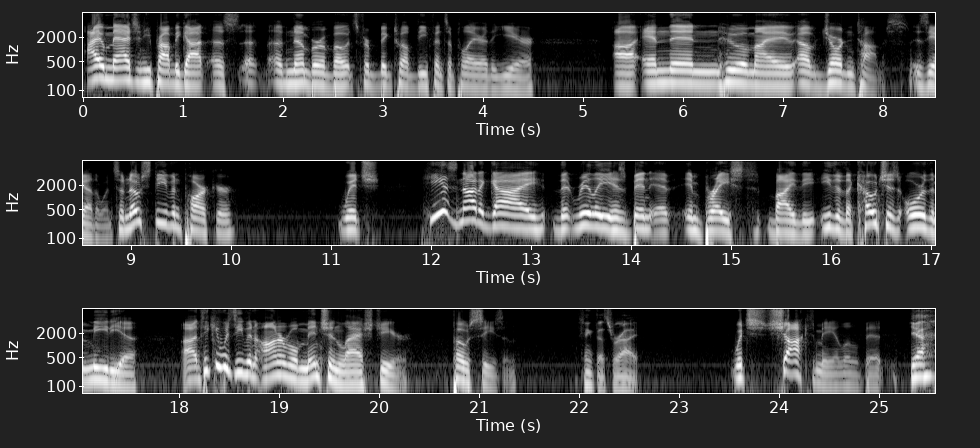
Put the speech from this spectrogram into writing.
I imagine he probably got a, a number of votes for Big Twelve Defensive Player of the Year. Uh, and then who am I? Oh, Jordan Thomas is the other one. So no Stephen Parker, which he is not a guy that really has been embraced by the either the coaches or the media. Uh, I think he was even honorable mention last year, postseason, I think that's right. which shocked me a little bit. Yeah,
